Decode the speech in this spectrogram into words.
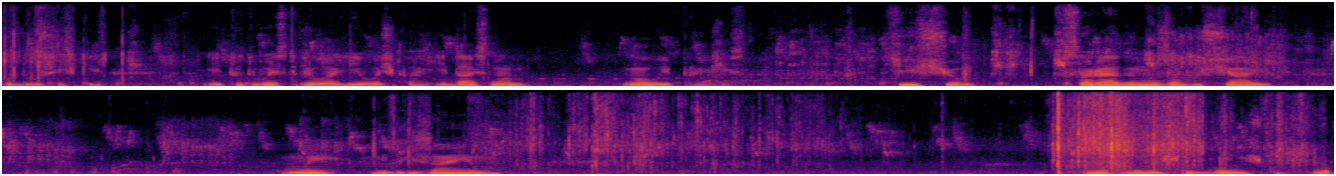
подушечки. І тут вистріла гілочка і дасть нам новий приріст. Ті, що всередину загущають, ми відрізаємо. Оп.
